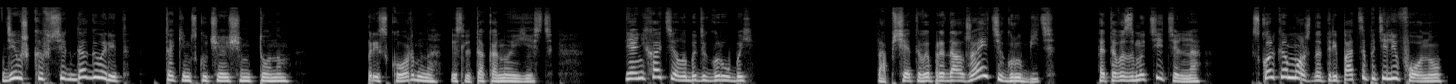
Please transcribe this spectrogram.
Девушка всегда говорит таким скучающим тоном. Прискорбно, если так оно и есть. Я не хотела быть грубой. «Вообще-то вы продолжаете грубить?» Это возмутительно. Сколько можно трепаться по телефону?»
